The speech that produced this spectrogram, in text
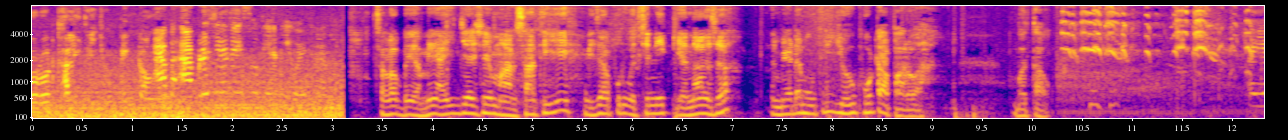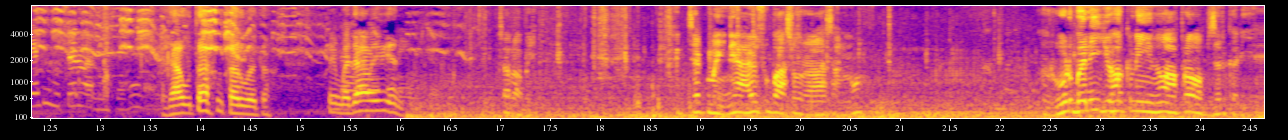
આપણો રોડ ખાલી થઈ ગયો. ટિંગ ટોંગ આપણે જ્યાં જઈશું ત્યાં નહીં હોય ચલો ભાઈ અમે આવી જાય છે માણસાથી વિજાપુર વચ્ચેની એક કેનાલ છે. અને મેડમ ઉતરી જેવું ફોટા પાડવા. બતાવો? મજા ઉતર ઉતરવું હોય તો. કઈ મજા આવી ગઈ ને. ચલો ભાઈ. એક્ઝેક્ટ મહિને આવ્યો છું પાછો રાસાનમાં રોડ બની ગયો કે નહીં એનો આપણે ઓબ્ઝર્વ કરીએ.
